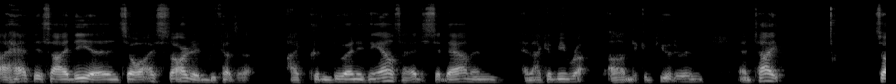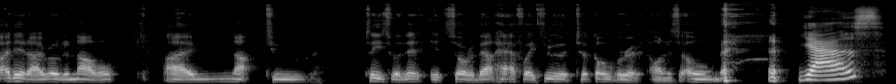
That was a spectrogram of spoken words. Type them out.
I had this idea, and so I started because I, I couldn't do anything else. I had to sit down and and I could be on the computer and and type. So I did. I wrote a novel. I'm not too pleased with it. It's sort of about halfway through. It took over on its own. yes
